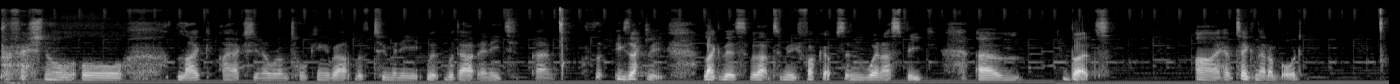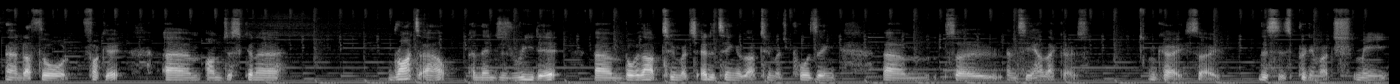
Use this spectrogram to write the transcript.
professional or like I actually know what I'm talking about with too many, with, without any, t- um, exactly like this, without too many fuck ups and when I speak. Um, but I have taken that on board and I thought, fuck it, um, I'm just gonna write it out and then just read it um, but without too much editing, without too much pausing. Um, so, and see how that goes. Okay, so this is pretty much me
